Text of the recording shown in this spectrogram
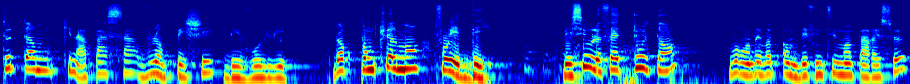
Tout homme qui n'a pas ça, vous l'empêchez d'évoluer. Donc ponctuellement, faut aider. Mais si vous le faites tout le temps, vous rendrez votre homme définitivement paresseux.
